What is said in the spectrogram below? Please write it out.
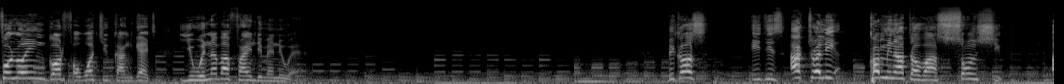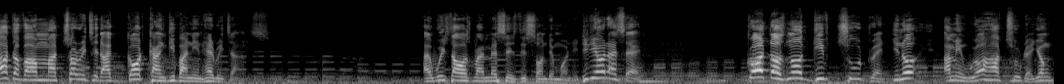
following God for what you can get, you will never find Him anywhere. Because it is actually coming out of our sonship, out of our maturity, that God can give an inheritance. I wish that was my message this Sunday morning. Did you hear what I said? God does not give children. You know, I mean, we all have children. Young.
